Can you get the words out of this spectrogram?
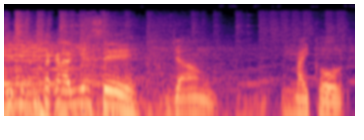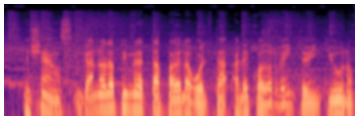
El ciclista canadiense John Michael Lechance ganó la primera etapa de la Vuelta al Ecuador 2021,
